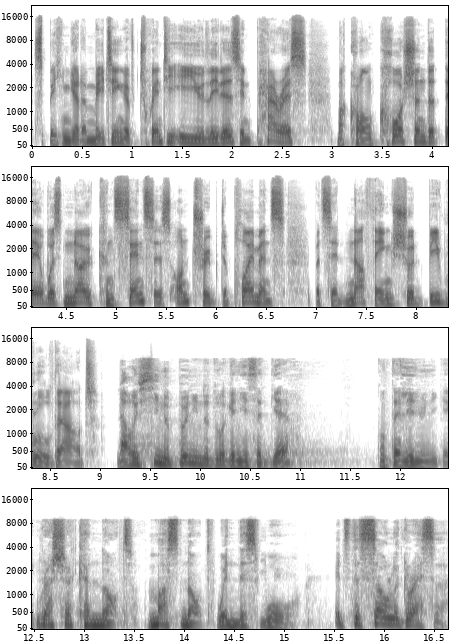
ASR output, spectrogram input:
Speaking at a meeting of 20 EU leaders in Paris, Macron cautioned that there was no consensus on troop deployments, but said nothing should be ruled out. La Russie ne peut ni ne doit gagner cette guerre. Russia cannot, must not win this war. It's the sole aggressor.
